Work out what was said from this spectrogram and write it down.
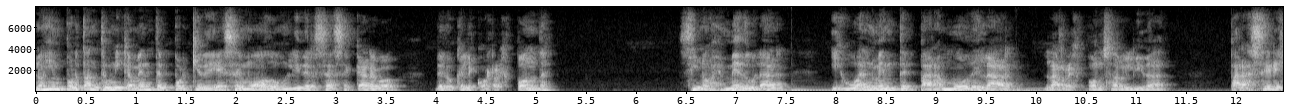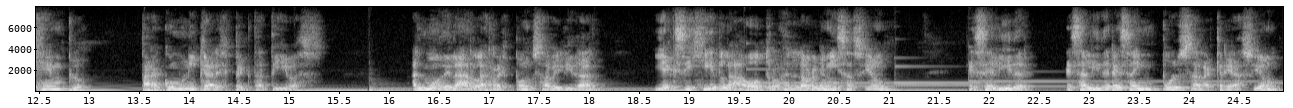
no es importante únicamente porque de ese modo un líder se hace cargo de lo que le corresponde, sino es medular igualmente para modelar la responsabilidad, para ser ejemplo, para comunicar expectativas. Al modelar la responsabilidad y exigirla a otros en la organización, ese líder, esa lideresa impulsa la creación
